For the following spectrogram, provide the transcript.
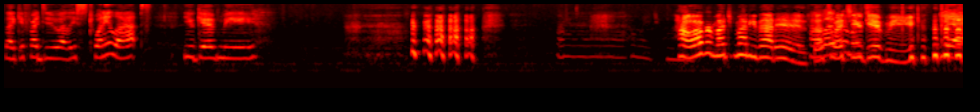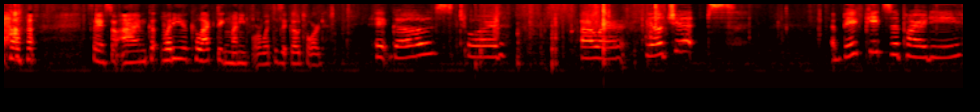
like if I do at least 20 laps, you give me uh, However much money that is, that's what you give me. Yeah. Say, so I'm. What are you collecting money for? What does it go toward? It goes toward our field trips, a big pizza party,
